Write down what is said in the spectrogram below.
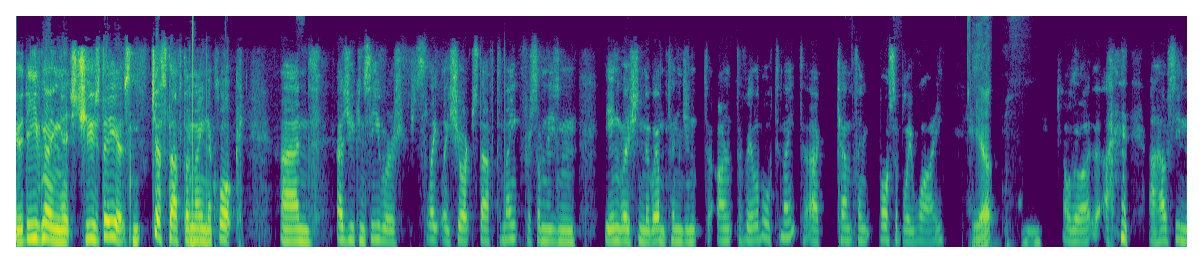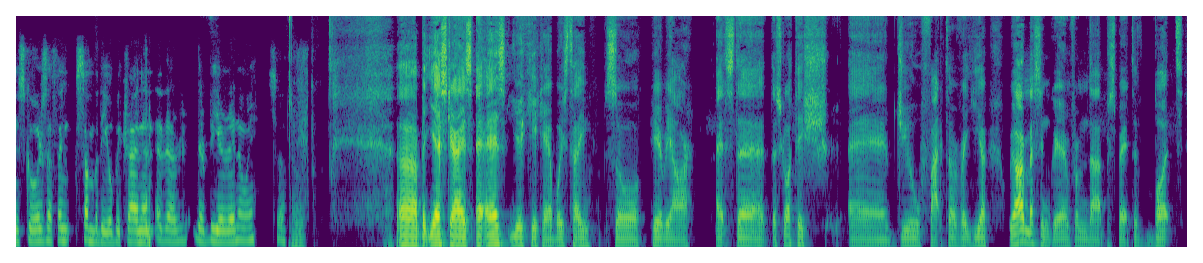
Good evening. It's Tuesday. It's just after nine o'clock. And as you can see, we're slightly short staffed tonight. For some reason, the English and the Welsh contingent aren't available tonight. I can't think possibly why. Yep. Um, although I, I, have seen the scores, I think somebody will be crying into their, their beer anyway. So. Oh. Uh, but yes, guys, it is UK Cowboys time. So here we are. It's the the Scottish uh, dual factor right here. We are missing Graham from that perspective, but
